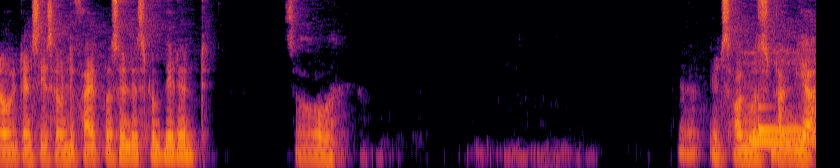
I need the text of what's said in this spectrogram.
now you can see 75 percent is completed. So it's almost done yeah.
